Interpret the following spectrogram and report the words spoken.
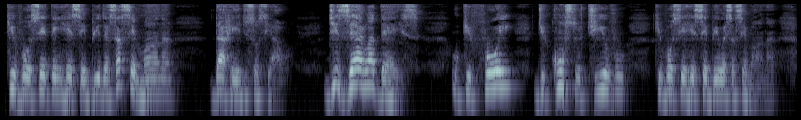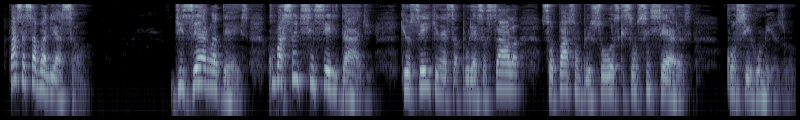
que você tem recebido essa semana da rede social. De 0 a 10, o que foi de construtivo que você recebeu essa semana? Faça essa avaliação. De 0 a 10, com bastante sinceridade, que eu sei que nessa por essa sala só passam pessoas que são sinceras consigo mesmo.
